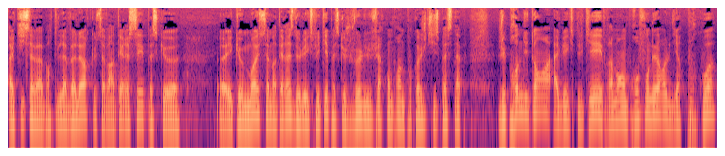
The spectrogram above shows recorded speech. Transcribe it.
à qui- ça va apporter de la valeur, que ça va intéresser parce que euh, et que moi ça m'intéresse de lui expliquer parce que je veux lui faire comprendre pourquoi j'utilise pas Snap. Je vais prendre du temps à lui expliquer et vraiment en profondeur lui dire pourquoi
